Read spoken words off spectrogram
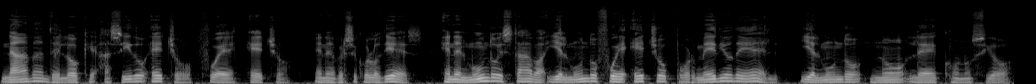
nada de lo que ha sido hecho fue hecho. En el versículo 10, en el mundo estaba y el mundo fue hecho por medio de Él, y el mundo no le conoció.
